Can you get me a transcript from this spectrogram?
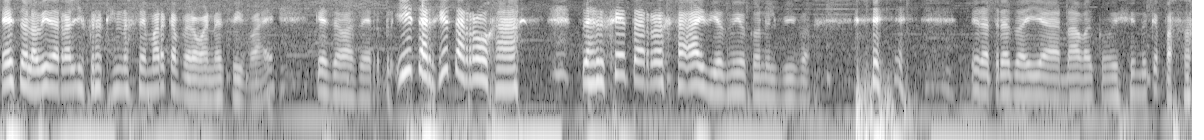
Eso en la vida real yo creo que no se marca, pero bueno, es FIFA, ¿eh? ¿Qué se va a hacer? Y tarjeta roja. Tarjeta roja. Ay, Dios mío, con el FIFA. Mira atrás ahí a Navas como diciendo, ¿qué pasó?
